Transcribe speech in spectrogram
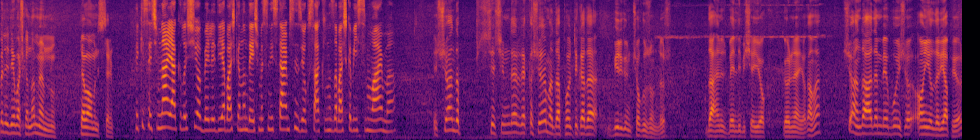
Belediye başkanından memnunum. Devamını isterim. Peki seçimler yaklaşıyor. Belediye başkanının değişmesini ister misiniz yoksa aklınızda başka bir isim var mı? E, şu anda seçimler yaklaşıyor ama da politikada bir gün çok uzundur. Daha henüz belli bir şey yok, görünen yok ama şu anda Adem Bey bu işi 10 yıldır yapıyor.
